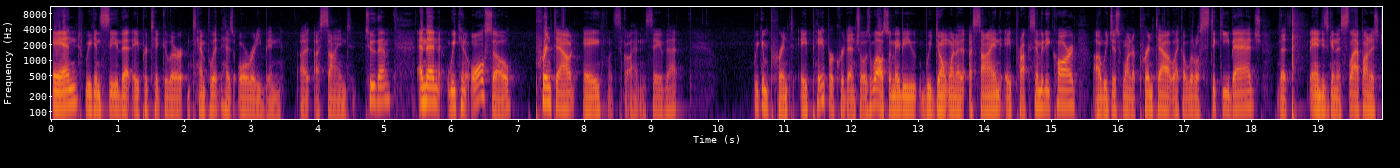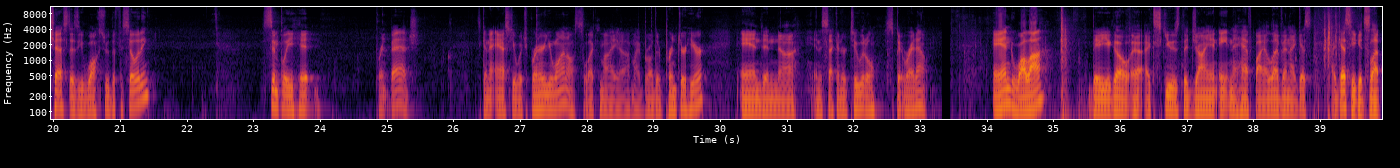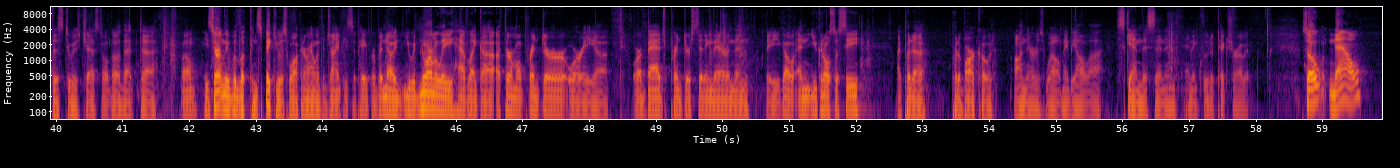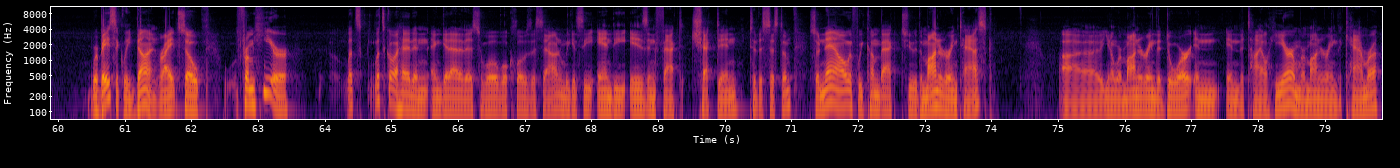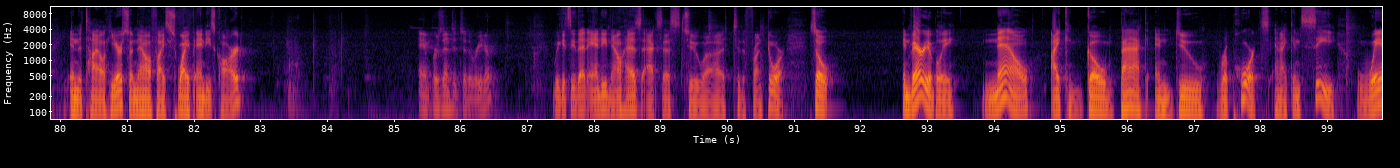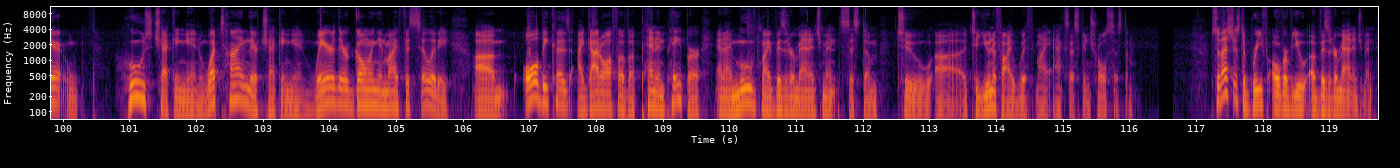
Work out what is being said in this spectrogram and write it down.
And we can see that a particular template has already been uh, assigned to them. And then we can also print out a, let's go ahead and save that. We can print a paper credential as well. So maybe we don't want to assign a proximity card. Uh, we just want to print out like a little sticky badge that Andy's going to slap on his chest as he walks through the facility simply hit print badge. It's going to ask you which printer you want. I'll select my uh, my brother printer here, and in uh, in a second or two, it'll spit right out. And voila, there you go. Uh, excuse the giant eight and a half by eleven. I guess I guess he could slap this to his chest. Although that, uh, well, he certainly would look conspicuous walking around with a giant piece of paper. But no, you would normally have like a, a thermal printer or a uh, or a badge printer sitting there, and then there you go. And you can also see I put a put a barcode on there as well. Maybe I'll uh, scan this in and, and include a picture of it. So now we're basically done, right? So from here, let's let's go ahead and, and get out of this. So we'll we'll close this out, and we can see Andy is in fact checked in to the system. So now, if we come back to the monitoring task, uh, you know, we're monitoring the door in in the tile here, and we're monitoring the camera in the tile here. So now, if I swipe Andy's card and present it to the reader, we can see that Andy now has access to uh, to the front door. So invariably, now I can go back and do reports and I can see where who's checking in, what time they're checking in, where they're going in my facility. Um, all because I got off of a pen and paper and I moved my visitor management system to uh, to unify with my access control system. So that's just a brief overview of visitor management.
